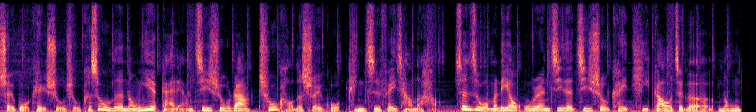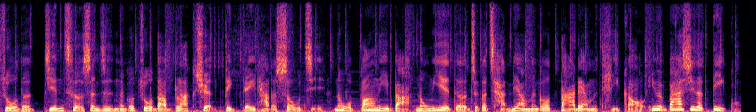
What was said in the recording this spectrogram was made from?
水果可以输出，可是我们的农业改良技术让出口的水果品质非常的好，甚至我们利用无人机的技术可以提高这个农作的监测，甚至能够做到 blockchain big data 的收集。那我帮你把农业的这个产量能够大量的提高，因为巴西的地广，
